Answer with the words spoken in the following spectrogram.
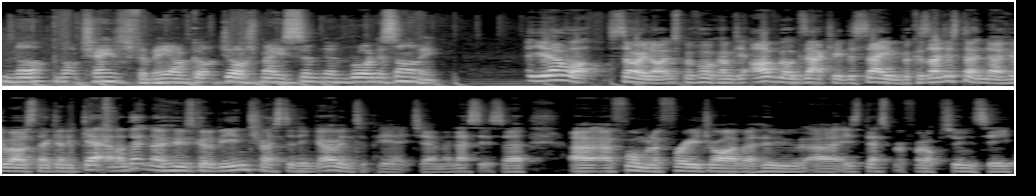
not not changed for me. I've got Josh Mason and Roy Nissany. You know what? Sorry, Lawrence. Before I come to you, I've got exactly the same because I just don't know who else they're going to get, and I don't know who's going to be interested in going to PHM unless it's a, a, a Formula Three driver who uh, is desperate for an opportunity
